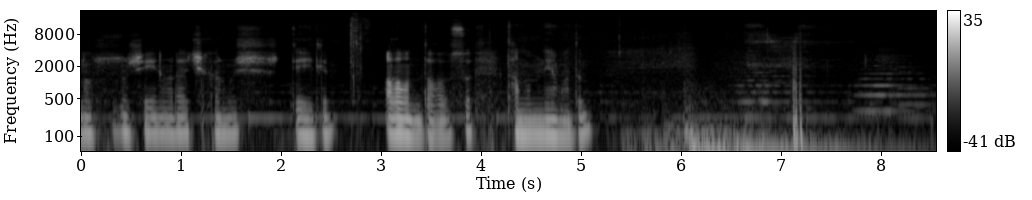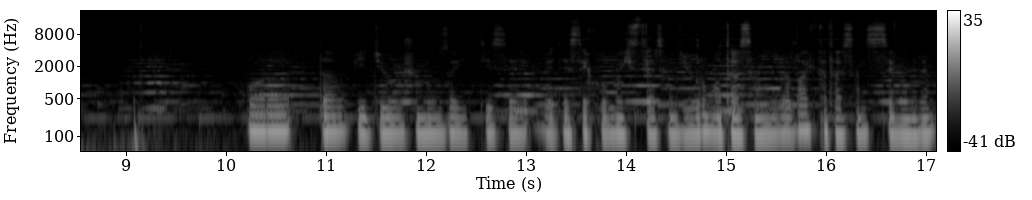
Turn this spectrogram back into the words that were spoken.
Nasus'un şeyini hala çıkarmış değilim. Alamadım daha doğrusu. Tamamlayamadım. Bu arada video hoşunuza gittiyse ve destek olmak isterseniz yorum atarsanız ve like atarsanız sevinirim.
